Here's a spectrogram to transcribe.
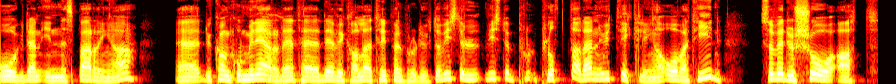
og den innesperringa, du kan kombinere det til det vi kaller et trippelprodukt. Og hvis du, hvis du plotter den utviklinga over tid, så vil du se at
